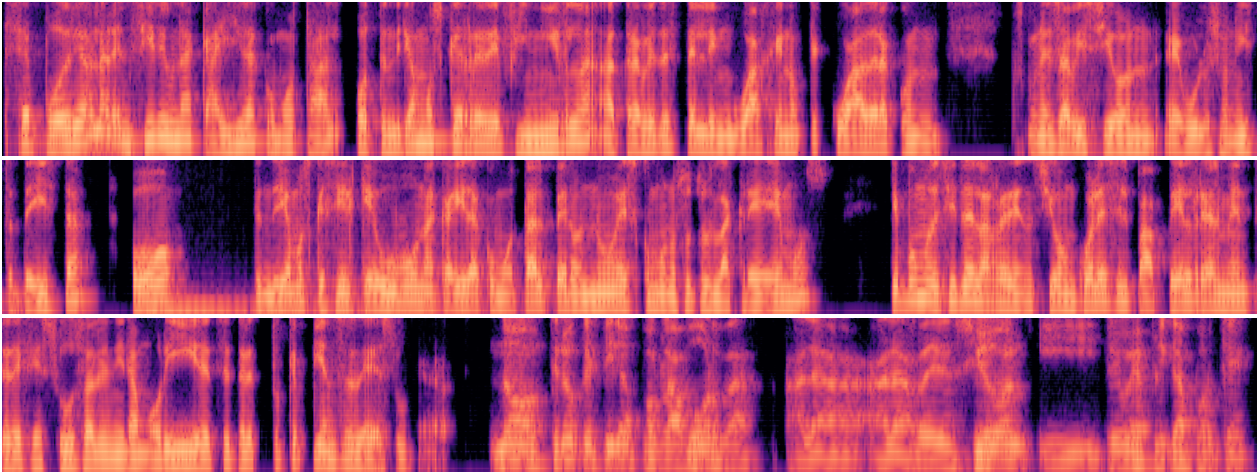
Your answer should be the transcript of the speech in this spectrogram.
¿Se podría hablar en sí de una caída como tal? ¿O tendríamos que redefinirla a través de este lenguaje ¿no? que cuadra con, pues, con esa visión evolucionista teísta? ¿O tendríamos que decir que hubo una caída como tal, pero no es como nosotros la creemos? ¿Qué podemos decir de la redención? ¿Cuál es el papel realmente de Jesús al venir a morir, etcétera? ¿Tú qué piensas de eso, No, creo que tira por la borda a la, a la redención y te voy a explicar por qué.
